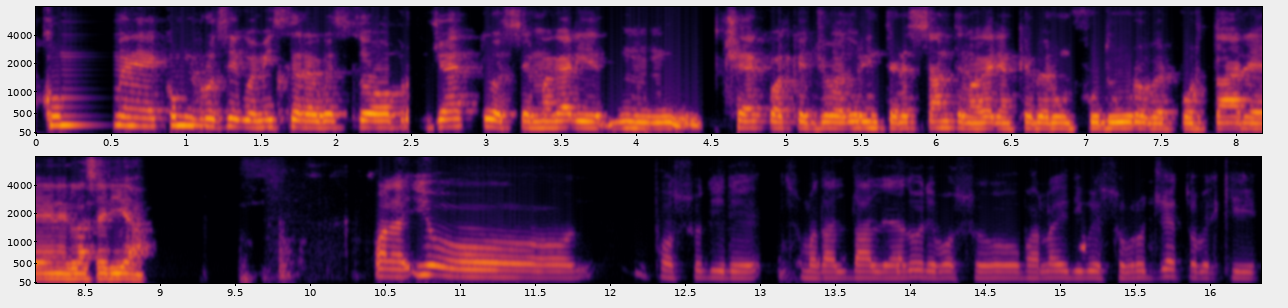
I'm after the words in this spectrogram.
come, come, prosegue mister questo progetto e se magari mh, c'è qualche giocatore interessante magari anche per un futuro per portare nella Serie A? Guarda, io posso dire, insomma, da, da, allenatore posso parlare di questo progetto perché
